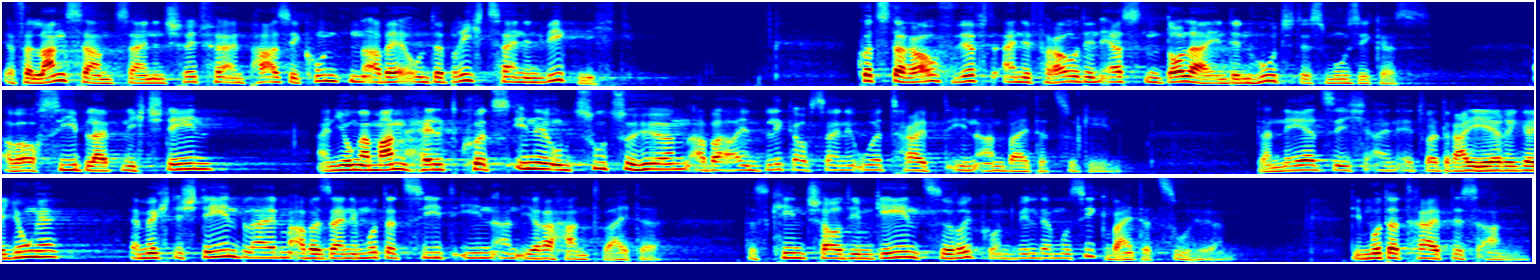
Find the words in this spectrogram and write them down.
Er verlangsamt seinen Schritt für ein paar Sekunden, aber er unterbricht seinen Weg nicht. Kurz darauf wirft eine Frau den ersten Dollar in den Hut des Musikers. Aber auch sie bleibt nicht stehen. Ein junger Mann hält kurz inne, um zuzuhören, aber ein Blick auf seine Uhr treibt ihn an, weiterzugehen. Dann nähert sich ein etwa dreijähriger Junge. Er möchte stehen bleiben, aber seine Mutter zieht ihn an ihrer Hand weiter. Das Kind schaut ihm gehend zurück und will der Musik weiter zuhören. Die Mutter treibt es an.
